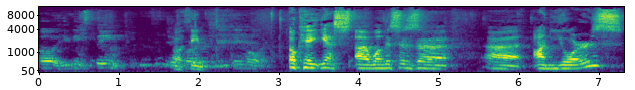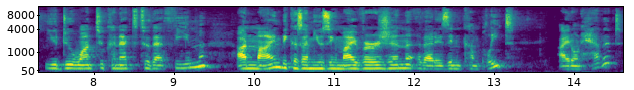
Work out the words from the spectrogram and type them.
Oh, you can theme. Oh, theme. Theme. Okay, yes. Uh, well, this is uh, uh, on yours. You do want to connect to that theme. On mine, because I'm using my version that is incomplete, I don't have it.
